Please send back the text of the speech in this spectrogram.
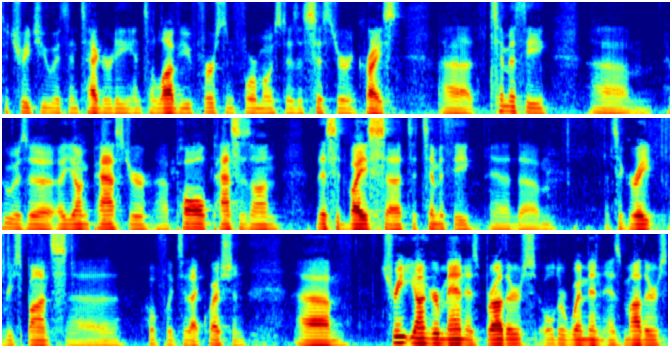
to treat you with integrity and to love you first and foremost as a sister in Christ. Uh, Timothy, um, who is a, a young pastor, Paul passes on this advice to Timothy, and um, that's a great response, uh, hopefully, to that question. Um, treat younger men as brothers, older women as mothers,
